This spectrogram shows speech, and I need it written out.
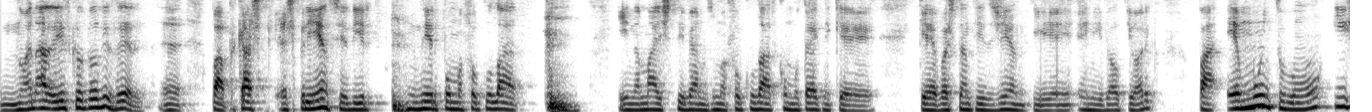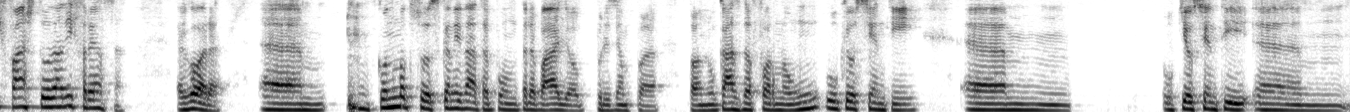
Não é nada disso que eu estou a dizer. É, pá, porque acho que a experiência de ir, de ir para uma faculdade, ainda mais se tivermos uma faculdade como técnica, é, que é bastante exigente e em, em nível teórico, pá, é muito bom e faz toda a diferença. Agora, quando uma pessoa se candidata para um trabalho, ou por exemplo, para, para, no caso da Fórmula 1, o que eu senti. O que eu senti um,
